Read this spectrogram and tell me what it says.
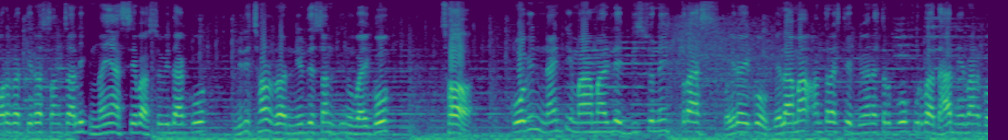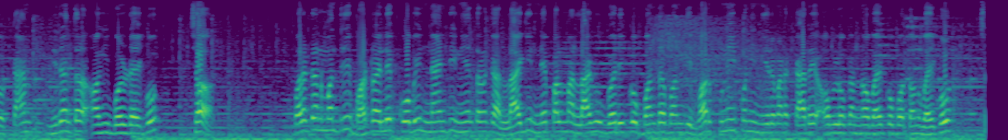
प्रगति र सञ्चालित नयाँ सेवा सुविधाको निरीक्षण र निर्देशन दिनुभएको छ। कोभिड नाइन्टिन महामारीले विश्व नै त्रास भइरहेको बेलामा अन्तर्राष्ट्रिय विमानस्थलको पूर्वाधार निर्माणको काम निरन्तर अघि बढिरहेको छ। पर्यटन मन्त्री भट्टराईले कोभिड नाइन्टिन नियन्त्रणका लागि नेपालमा लागू गरेको बन्दबन्दीभर कुनै पनि निर्माण कार्य अवलोकन नभएको बताउनु भएको छ।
